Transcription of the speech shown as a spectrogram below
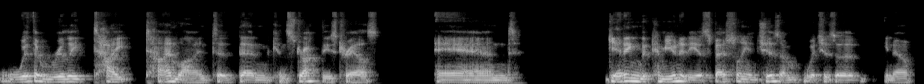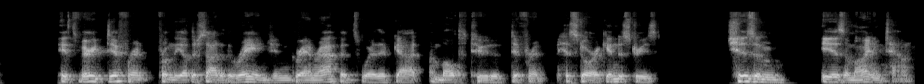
with a really tight timeline to then construct these trails and getting the community, especially in Chisholm, which is a, you know, it's very different from the other side of the range in Grand Rapids, where they've got a multitude of different historic industries. Chisholm is a mining town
